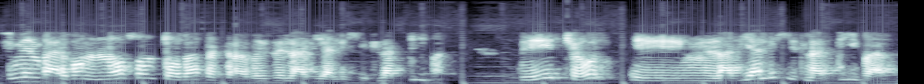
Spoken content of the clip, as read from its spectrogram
Sin embargo, no son todas a través de la vía legislativa. De hecho, en la vía legislativa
